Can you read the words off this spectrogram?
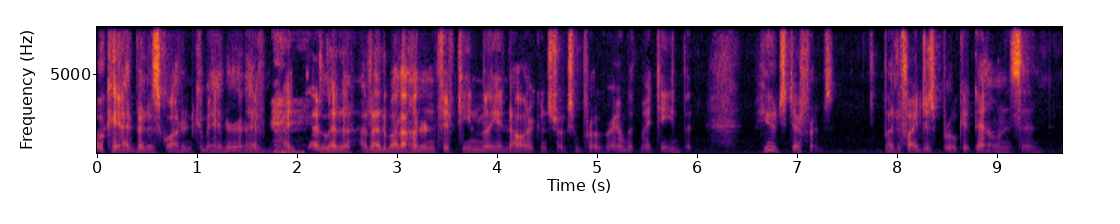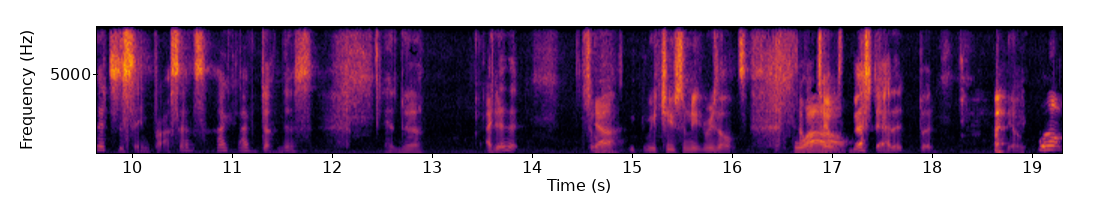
okay, I'd been a squadron commander and I've I, I led a I led about a 115 million dollar construction program with my team, but huge difference. But if I just broke it down and said it's the same process, I, have done this, and uh, I did it. So yeah. we achieved some neat results. Wow. I won't say I was the best at it, but you know. well,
